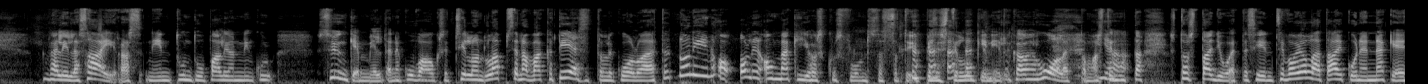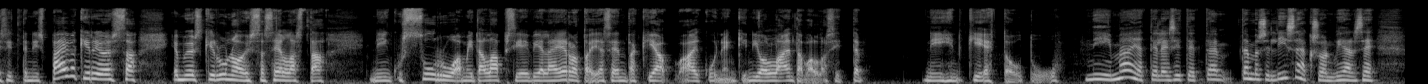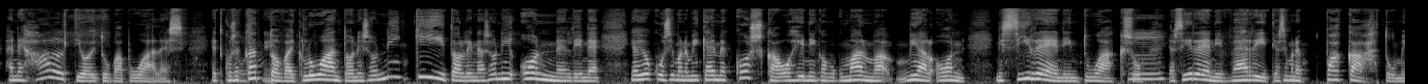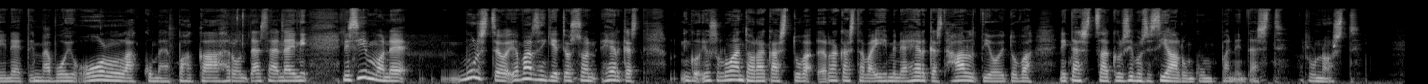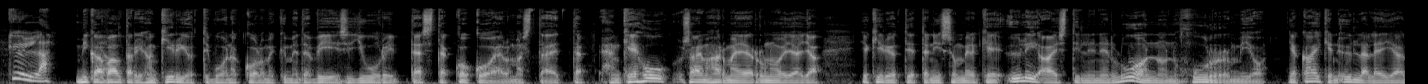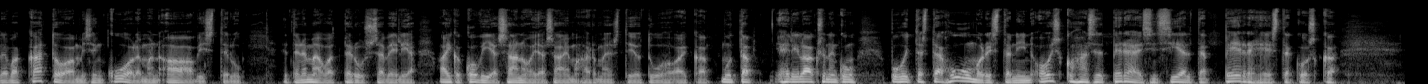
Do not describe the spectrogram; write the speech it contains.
välillä sairas, niin tuntuu paljon niin kuin synkemmiltä ne kuvaukset. Silloin lapsena, vaikka tiesi, että oli kuollut, että no niin, olin, on mäkin joskus flunssassa tyyppisesti luki niitä kauhean huolettomasti, ja. mutta tuossa tajuu, että siinä, se voi olla, että aikuinen näkee sitten niissä päiväkirjoissa ja myöskin runoissa sellaista niin kuin surua, mitä lapsi ei vielä erota ja sen takia aikuinenkin jollain tavalla sitten niihin kiehtoutuu. Niin, mä ajattelen sitten, että tämmöisen lisäksi on vielä se hänen haltioituva puoles. Että kun Just se katsoo niin. vaikka luontoa, niin se on niin kiitollinen, se on niin onnellinen. Ja joku semmoinen, mikä ei me koskaan ohi niin kuin maailma vielä on, niin sireenin tuoksu mm. ja sireenin värit ja semmoinen pakahtuminen, että en mä voi olla, kun mä pakahdun tässä näin. Niin, niin semmoinen Minusta se on, ja varsinkin, että jos on herkästä, niin jos on luontoa rakastuva, rakastava ihminen ja herkästä haltioituva, niin tästä saa kyllä semmoisen sielun kumppanin tästä runosta. Kyllä. Mika Joo. Valtarihan kirjoitti vuonna 1935 juuri tästä kokoelmasta, että hän kehuu Saimaharmajan runoja ja, ja kirjoitti, että niissä on melkein yliaistillinen luonnon hurmio kaiken yllä leijaileva katoamisen kuoleman aavistelu – että nämä ovat perussäveliä, aika kovia sanoja Saimaharmajasta jo tuohon aikaan. Mutta Heli Laaksonen, kun puhuit tästä huumorista, niin oiskohan se peräisin sieltä perheestä, koska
